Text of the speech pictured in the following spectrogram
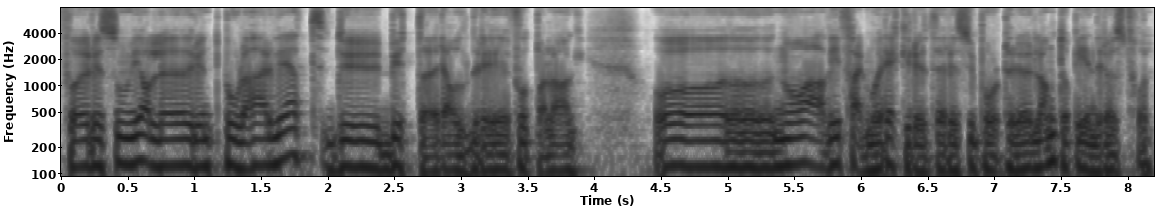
For som vi alle rundt bordet her vet, du bytter aldri fotballag. Og nå er vi i ferd med å rekruttere supportere langt opp i Indre Østfold.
